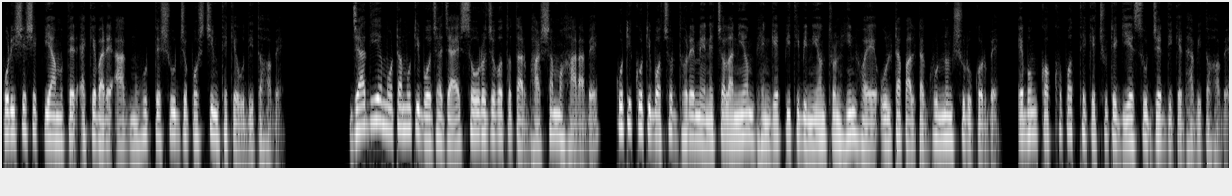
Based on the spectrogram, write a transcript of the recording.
পরিশেষে কিয়ামতের একেবারে আগ মুহূর্তে সূর্য পশ্চিম থেকে উদিত হবে। যা দিয়ে মোটামুটি বোঝা যায় সৌরজগত তার ভারসাম্য হারাবে। কোটি কোটি বছর ধরে মেনে চলা নিয়ম ভেঙ্গে পৃথিবী নিয়ন্ত্রণহীন হয়ে উল্টাপাল্টা ঘূর্ণন শুরু করবে এবং কক্ষপথ থেকে ছুটে গিয়ে সূর্যের দিকে ধাবিত হবে।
